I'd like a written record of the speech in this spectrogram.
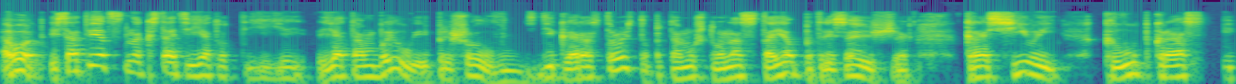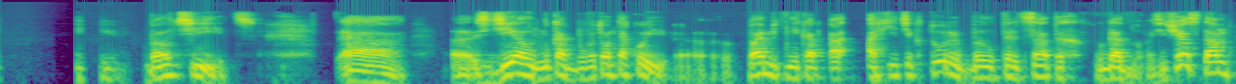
Вот. И, соответственно, кстати, я тут, я там был и пришел в дикое расстройство, потому что у нас стоял потрясающе красивый клуб «Красный Балтиец». А, сделал, ну, как бы, вот он такой э, памятник архитектуры был 30-х годов. А сейчас там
